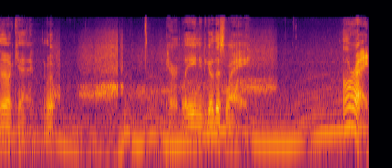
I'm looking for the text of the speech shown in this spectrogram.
Okay. Whoop. Apparently, need to go this way. Alright.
